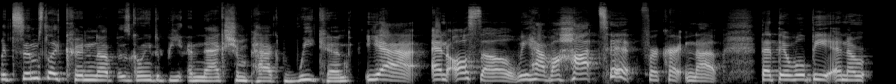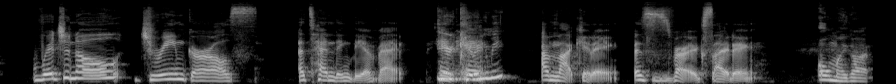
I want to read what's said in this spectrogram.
It seems like Curtain Up is going to be an action packed weekend. Yeah. And also, we have a hot tip for Curtain Up that there will be an original Dream Girls attending the event. You're and, kidding me? I'm not kidding. This is very exciting. Oh my God.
